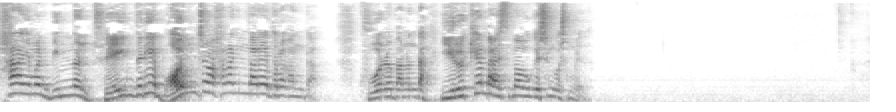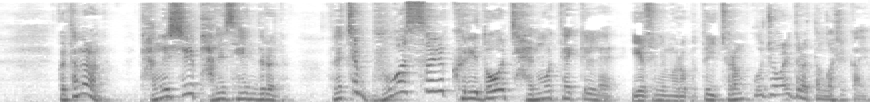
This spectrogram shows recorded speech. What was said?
하나님을 믿는 죄인들이 먼저 하나님 나라에 들어간다. 구원을 받는다. 이렇게 말씀하고 계신 것입니다. 그렇다면 당시 바리새인들은 도대체 무엇을 그리도 잘못했길래 예수님으로부터 이처럼 꾸중을 들었던 것일까요?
